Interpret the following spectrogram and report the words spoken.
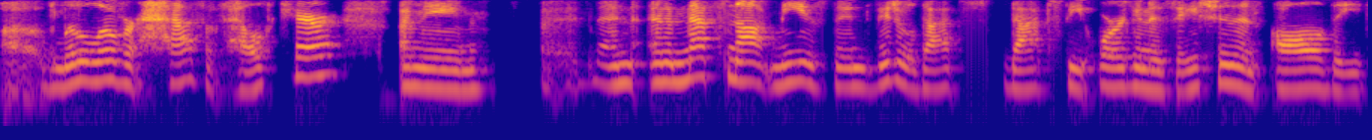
a little over half of healthcare. I mean, and and that's not me as the individual. That's that's the organization and all the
